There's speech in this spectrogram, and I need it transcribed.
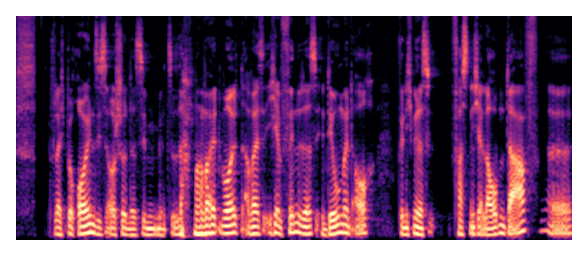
vielleicht bereuen sie es auch schon, dass sie mit mir zusammenarbeiten wollten. Aber ich empfinde das in dem Moment auch, wenn ich mir das fast nicht erlauben darf, äh,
